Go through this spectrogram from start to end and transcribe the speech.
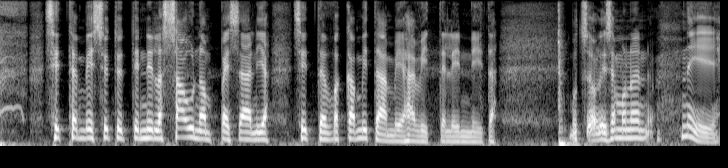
sitten me sytyttiin niillä saunanpesään ja sitten vaikka mitä me hävittelin niitä. Mutta se oli semmoinen, niin,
